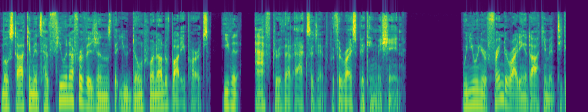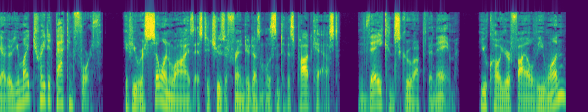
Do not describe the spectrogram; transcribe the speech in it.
Most documents have few enough revisions that you don't run out of body parts, even after that accident with the rice picking machine. When you and your friend are writing a document together, you might trade it back and forth. If you were so unwise as to choose a friend who doesn't listen to this podcast, they can screw up the name. You call your file V1,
